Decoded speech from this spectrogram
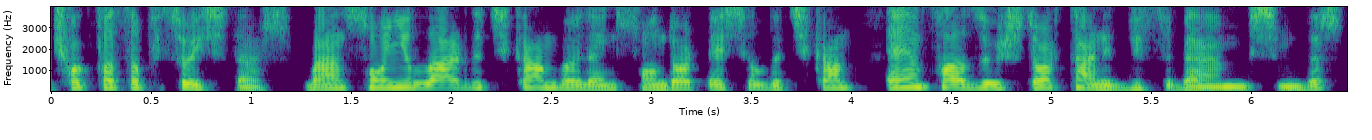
Çok fasafiso işler. Ben son yıllarda çıkan böyle hani son 4-5 yılda çıkan en fazla 3-4 tane disi beğenmişimdir.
